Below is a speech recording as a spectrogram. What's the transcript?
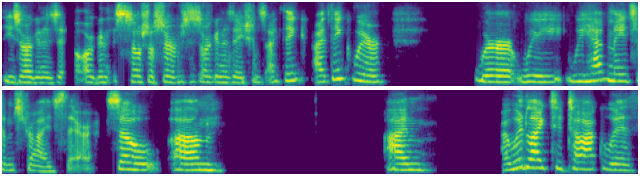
these organiza- organ- social services organizations. I think I think we're we're we we have made some strides there. So um, I'm I would like to talk with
